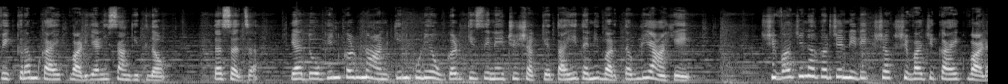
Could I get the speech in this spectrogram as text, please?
विक्रम गायकवाड यांनी सांगितलं. तसंच या दोघींकडून आणखीन गुन्हे उघडकीस येण्याची शक्यताही त्यांनी वर्तवली आहे. शिवाजीनगरचे निरीक्षक शिवाजी गायकवाड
